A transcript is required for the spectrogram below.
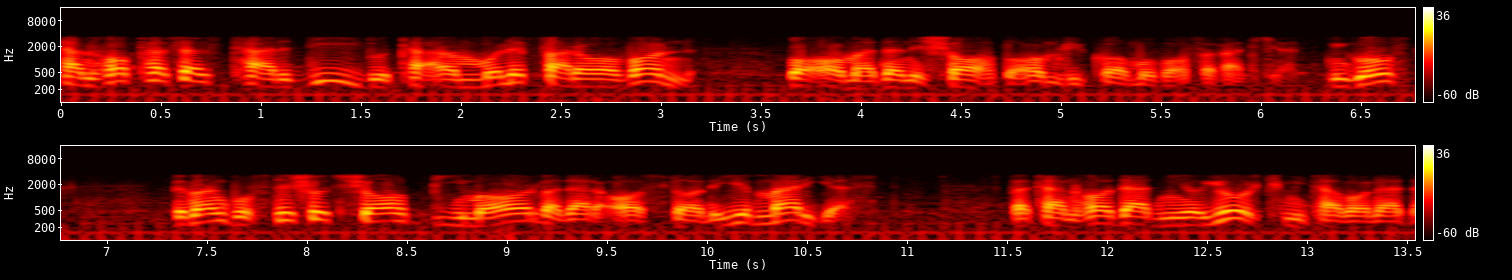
تنها پس از تردید و تأمل فراوان با آمدن شاه به آمریکا موافقت کرد. می گفت به من گفته شد شاه بیمار و در آستانه مرگ است و تنها در نیویورک می تواند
